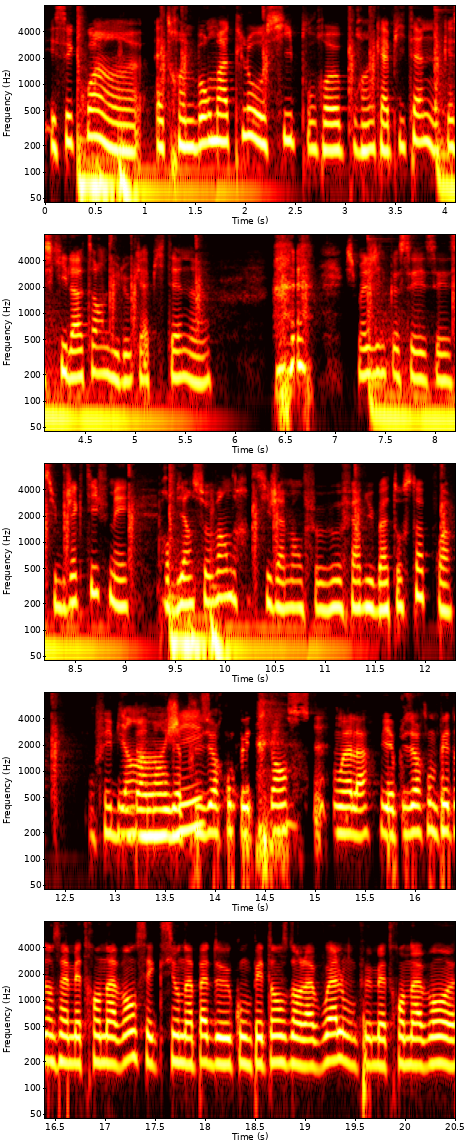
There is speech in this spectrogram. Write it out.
Et c'est quoi être un bon matelot aussi pour, euh, pour un capitaine? Qu'est-ce qu'il attend, lui, le capitaine? J'imagine que c'est subjectif, mais pour bien se vendre, si jamais on veut faire du bateau stop, quoi. On fait bien ben manger. Il y a plusieurs compétences. voilà, il y a plusieurs compétences à mettre en avant. C'est que si on n'a pas de compétences dans la voile, on peut mettre en avant euh,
